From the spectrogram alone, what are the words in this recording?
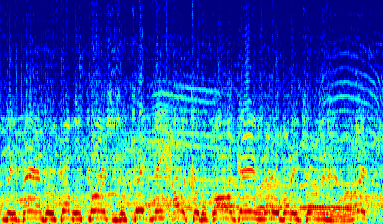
Have the band do a couple of courses and take me out to the ball game and everybody join in, all right?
